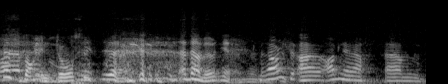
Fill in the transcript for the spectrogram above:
That's not in Dorset. Uh, no, but, yeah. But honestly, uh, oddly enough, um,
